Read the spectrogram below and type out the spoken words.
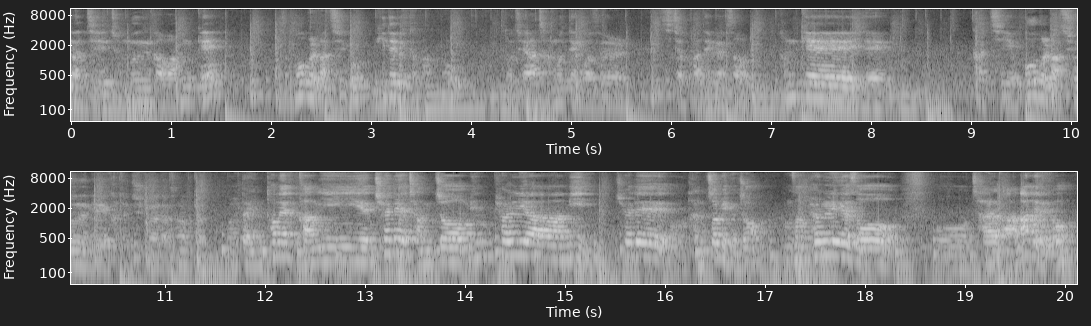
같이 전문가와 함께 호흡을 맞추고 피드백도 받고 또 제가 잘못된 것을 직접 받으면서 함께 이제 같이 호흡을 맞추는 게 가장 중요하다고 생각해요. 어, 일단 인터넷 강의의 최대 장점인 편리함이 최대 어, 단점이 되죠. 항상 편리해서 어, 잘안 하게 돼요.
